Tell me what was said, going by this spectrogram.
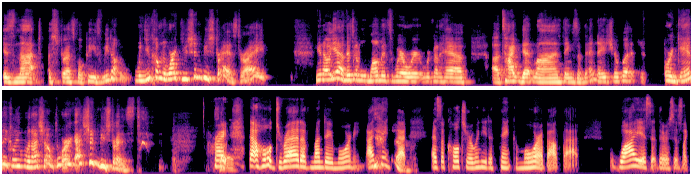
is not a stressful piece. We don't, when you come to work, you shouldn't be stressed, right? You know, yeah, there's going to be moments where we're, we're going to have a tight deadline, things of that nature, but organically, when I show up to work, I shouldn't be stressed. Right. So, that whole dread of Monday morning. I yeah. think that as a culture, we need to think more about that. Why is it there's this like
